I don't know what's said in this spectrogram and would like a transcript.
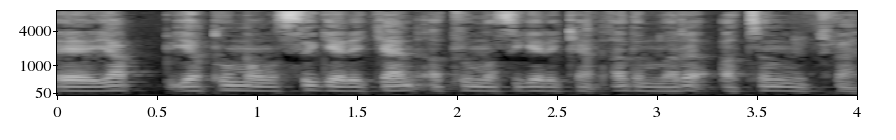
e, yap, yapılmaması gereken, atılması gereken adımları atın lütfen.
